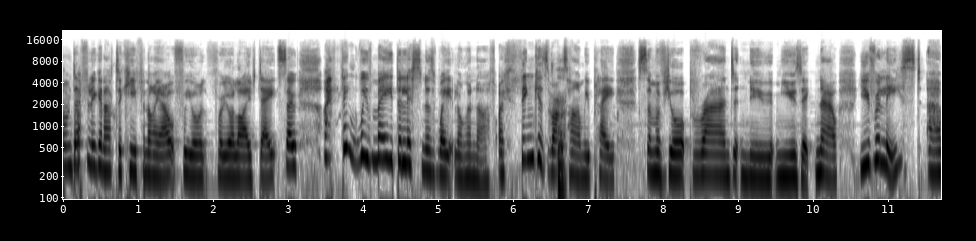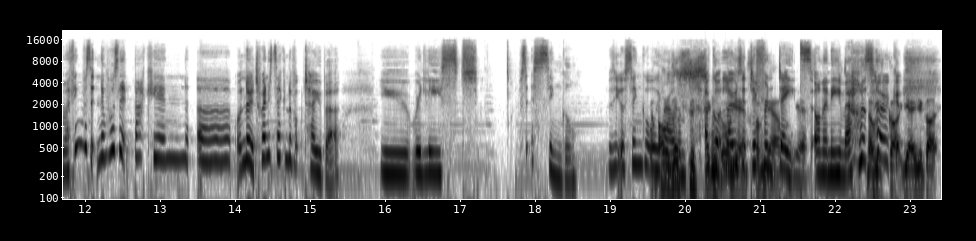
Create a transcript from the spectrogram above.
I'm definitely going to have to keep an eye out for your for your live date. So I think we've made the listeners wait long enough. I think it's about time we play some of your brand new music. Now you've released. Um, I think was it was it back in uh, oh, no 22nd of October. You released. Was it a single? Was it your single or your Oh, album? this is I've got loads yeah, of different album, dates yeah. on an email. No, so we've got yeah, you got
